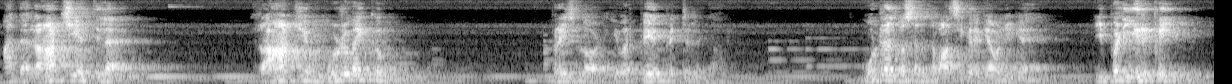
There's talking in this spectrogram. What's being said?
அந்த ராஜ்யத்துல ராஜ்யம் முழுமைக்கும் இவர் பெயர் பெற்றிருந்தார். மூன்றாவது வசனத்தை வாசிக்கிற கவனிங்க. இப்படி இருக்கையில்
